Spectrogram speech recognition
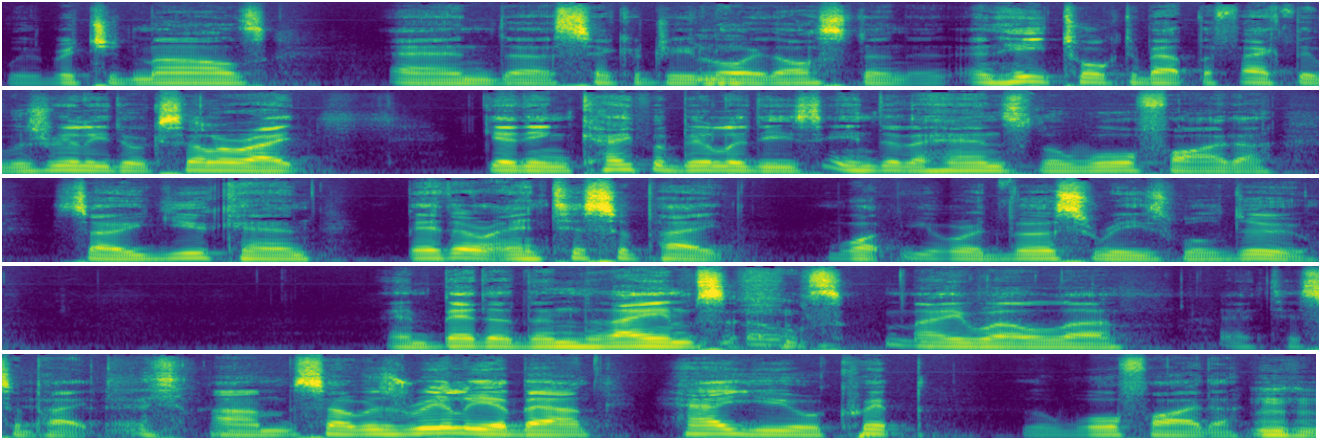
with Richard Marles and uh, Secretary mm-hmm. Lloyd Austin. And, he talked about the fact that it was really to accelerate getting capabilities into the hands of the warfighter so you can better anticipate what your adversaries will do and better than they themselves may well uh, anticipate. Um, so it was really about how you equip the warfighter mm-hmm.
